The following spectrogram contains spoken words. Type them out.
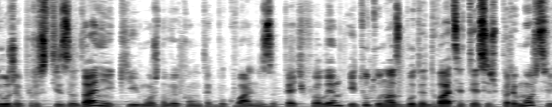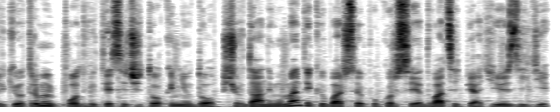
дуже прості завдання, які можна виконати буквально за 5 хвилин. І тут у нас буде 20 тисяч переможців, які отримують по 2000 токенів DOP, що в даний момент, як ви бачите, по курсі є 25 USDT.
